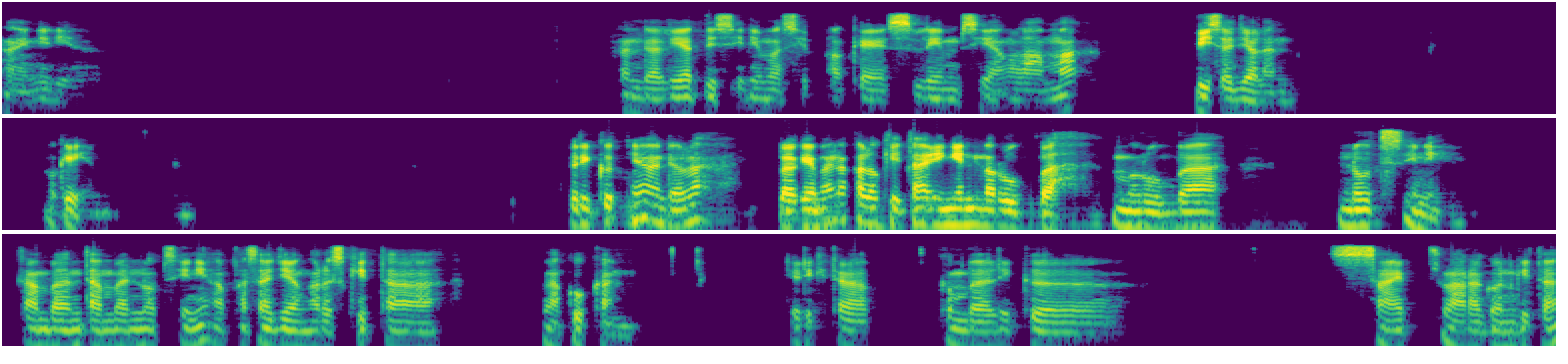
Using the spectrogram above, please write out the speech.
Nah, ini dia. Anda lihat di sini masih pakai slims yang lama. bisa jalan. Oke. Berikutnya adalah bagaimana kalau kita ingin merubah merubah notes ini. Tambahan-tambahan notes ini apa saja yang harus kita lakukan. Jadi kita kembali ke site Laragon kita,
